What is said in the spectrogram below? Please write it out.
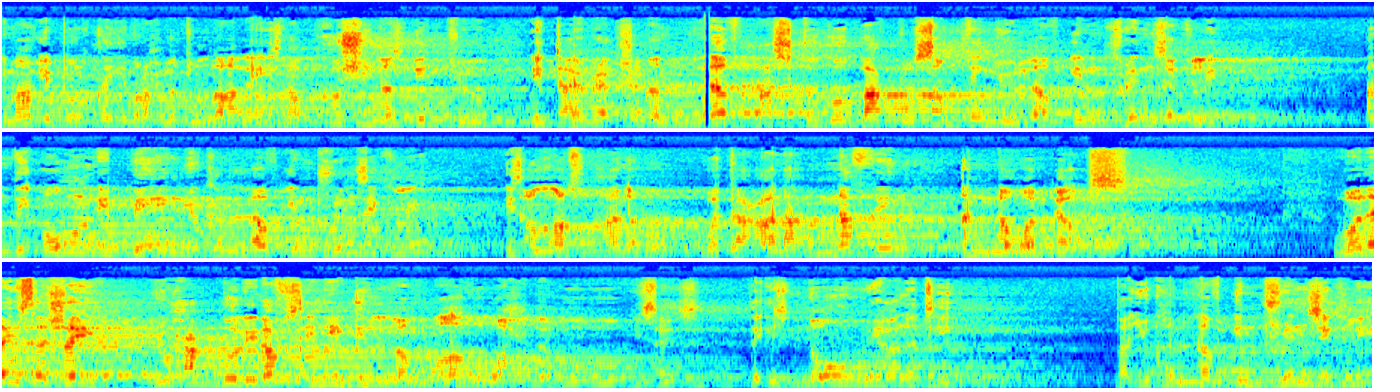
Imam Ibn al-Qayyim rahmatullah is now pushing us into a direction and love has to go back to something you love intrinsically. And the only being you can love intrinsically is Allah subhanahu wa ta'ala, nothing and no one else. وليس شيء يحب لنفسه إلا الله وحده he says there is no reality that you can love intrinsically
